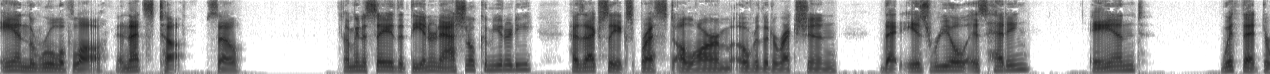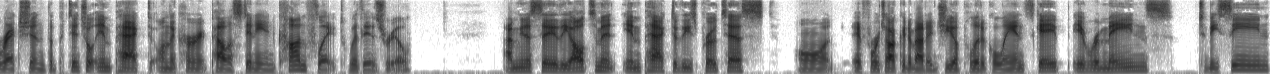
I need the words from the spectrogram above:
and the rule of law, and that's tough. So, I'm going to say that the international community has actually expressed alarm over the direction that Israel is heading, and with that direction, the potential impact on the current Palestinian conflict with Israel. I'm going to say the ultimate impact of these protests on, if we're talking about a geopolitical landscape, it remains to be seen.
